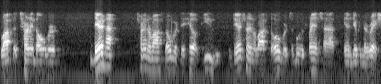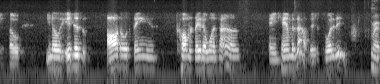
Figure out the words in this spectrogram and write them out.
rosters turning over. They're not turning the roster over to help you. They're turning the roster over to move the franchise in a different direction. So, you know, it just all those things culminate at one time, and Cam is out. That's just what it is. Right.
